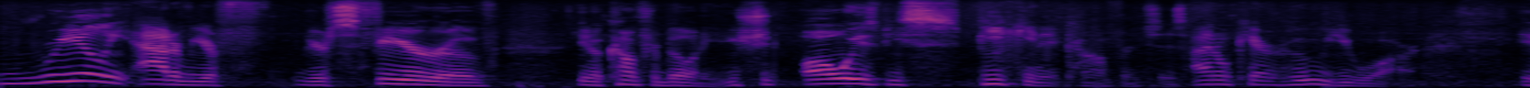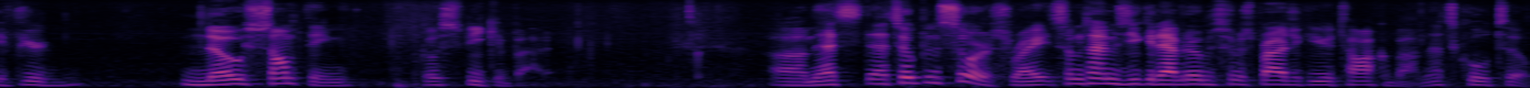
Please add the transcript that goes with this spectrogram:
really out of your, your sphere of you know, comfortability. You should always be speaking at conferences. I don't care who you are. If you know something, go speak about it. Um, that's, that's open source, right? Sometimes you could have an open source project you talk about, and that's cool too.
